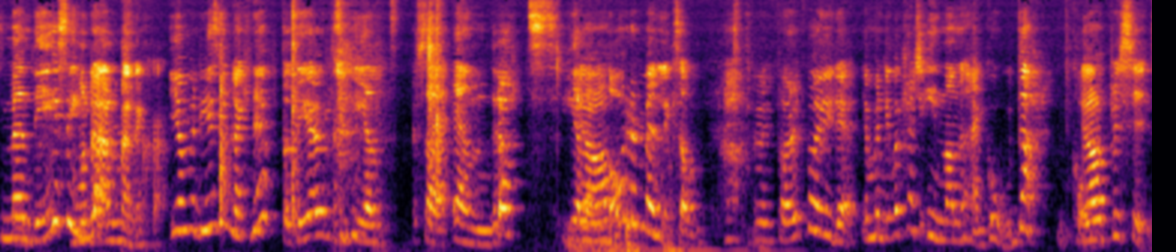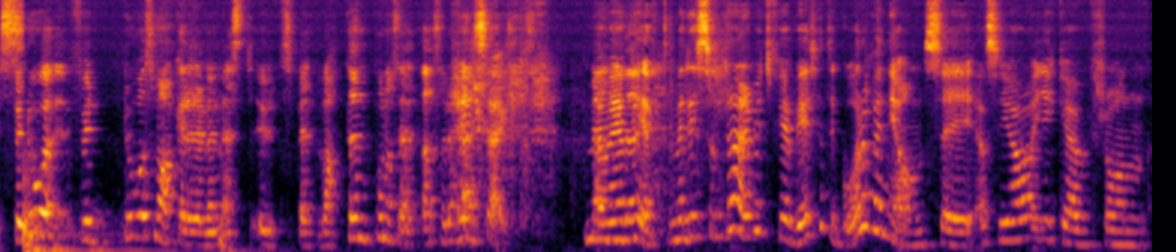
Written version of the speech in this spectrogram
Men det är så himla, Modern människa. ja, men det är så himla knäppt att det har liksom helt så här ändrats, hela Ja. normen liksom. För förut var ju det, ja men det var kanske innan den här goda kom. Ja, precis. För, då, för då smakade det väl mest utspätt vatten på något sätt. Alltså det här. Exakt. Men, ja, men jag det- vet. Men det är så larvigt för jag vet att det går att vänja om sig. Alltså jag gick över från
